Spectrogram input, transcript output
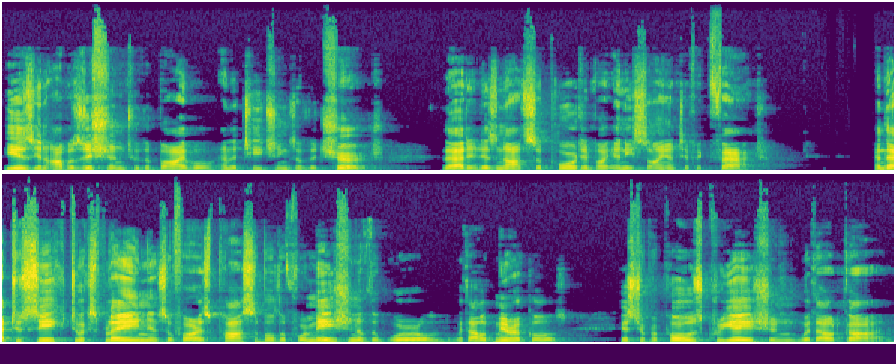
is in opposition to the Bible and the teachings of the Church, that it is not supported by any scientific fact and that to seek to explain, insofar as possible, the formation of the world without miracles is to propose creation without God.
